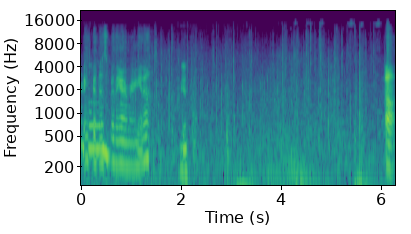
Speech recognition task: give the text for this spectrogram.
Thank goodness for the armor, you know? Yeah. Ah.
